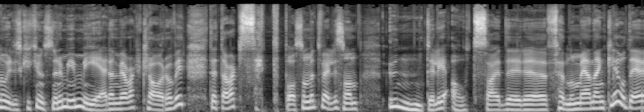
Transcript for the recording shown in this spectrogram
nordiske kunstnere mye mer enn vi har vært klar over. Dette har vært sett på som et veldig sånn underlig outsider-fenomen, egentlig. Og det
